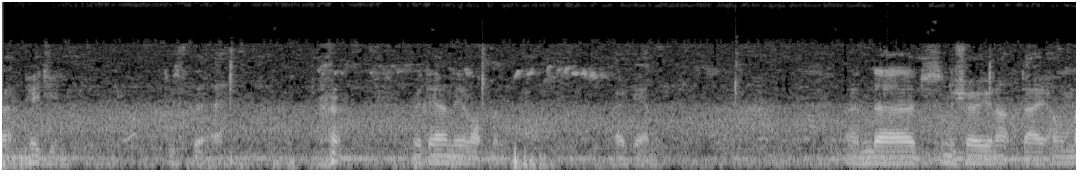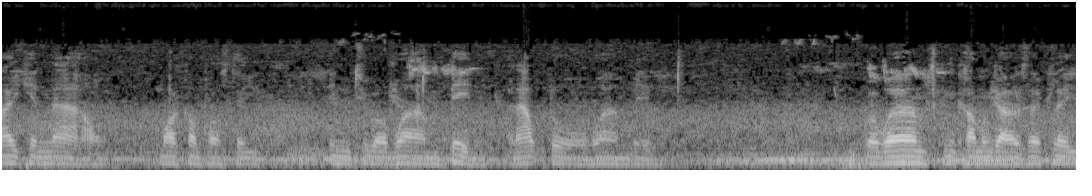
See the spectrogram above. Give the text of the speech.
that pigeon just there. We're down the allotment again. And uh, just to show you an update. I'm making now my compost heap into a worm bin, an outdoor worm bin. Where worms can come and go as they please,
